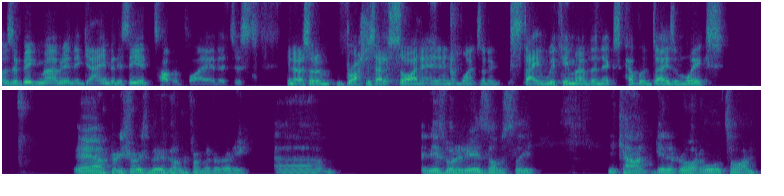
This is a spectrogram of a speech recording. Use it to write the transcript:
was a big moment in the game, but is he a type of player that just, you know, sort of brushes that aside and, and it won't sort of stay with him over the next couple of days and weeks? yeah, I'm pretty sure he's moved on from it already. Um, it is what it is. Obviously, you can't get it right all the time.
